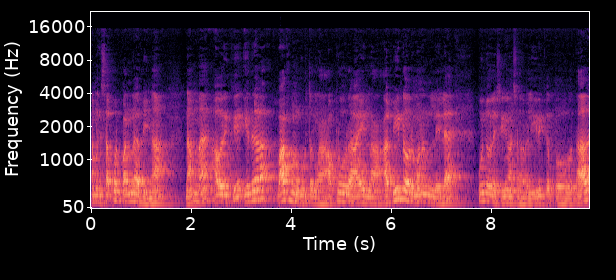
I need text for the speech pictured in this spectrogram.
நம்மளுக்கு சப்போர்ட் பண்ணல அப்படின்னா நம்ம அவருக்கு எதிராக வாக்குமூலம் கொடுத்துடலாம் அப்ரூவர் ஆயிடலாம் அப்படின்ற ஒரு மனநிலையில் பூஞ்சோலை ஸ்ரீனிவாசன் அவர்கள் இருக்க போவதால்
